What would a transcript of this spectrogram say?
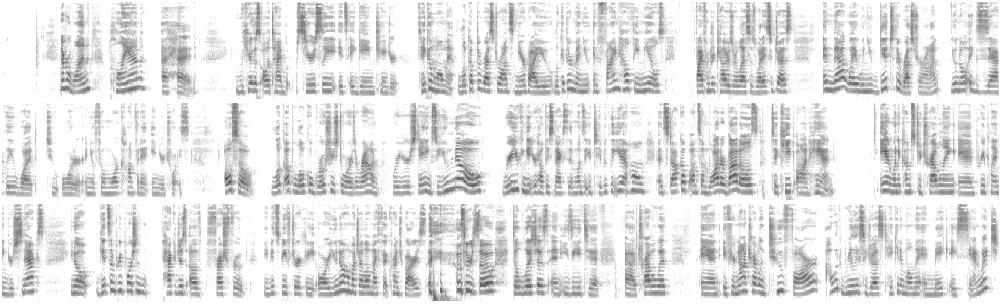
Number one, plan ahead. We hear this all the time, but seriously, it's a game changer. Take a moment, look up the restaurants nearby you, look at their menu, and find healthy meals. 500 calories or less is what I suggest and that way, when you get to the restaurant, you'll know exactly what to order and you'll feel more confident in your choice. Also, look up local grocery stores around where you're staying so you know where you can get your healthy snacks, the ones that you typically eat at home, and stock up on some water bottles to keep on hand. And when it comes to traveling and pre planning your snacks, you know, get some pre portioned packages of fresh fruit maybe it's beef jerky, or you know how much I love my Fit Crunch bars. Those are so delicious and easy to uh, travel with. And if you're not traveling too far, I would really suggest taking a moment and make a sandwich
